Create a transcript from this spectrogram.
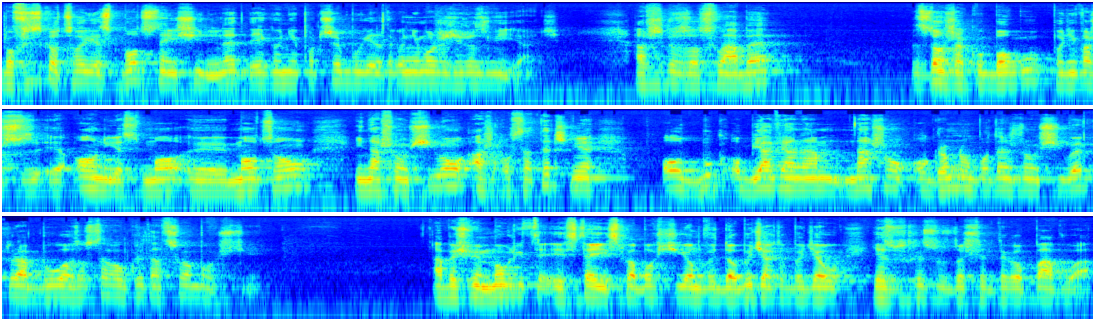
Bo wszystko, co jest mocne i silne, jego nie potrzebuje, dlatego nie może się rozwijać. A wszystko, co słabe, zdąża ku Bogu, ponieważ On jest mo y, mocą i naszą siłą, aż ostatecznie Bóg objawia nam naszą ogromną, potężną siłę, która była, została ukryta w słabości. Abyśmy mogli z tej słabości ją wydobyć, jak to powiedział Jezus Chrystus do świętego Pawła.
